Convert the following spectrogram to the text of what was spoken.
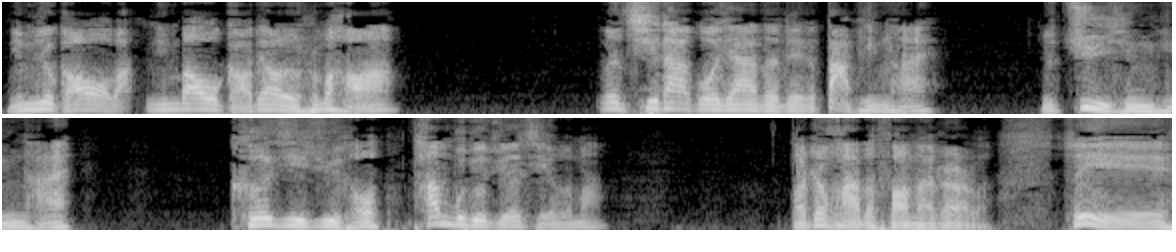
你们就搞我吧，你们把我搞掉了有什么好啊？那其他国家的这个大平台，就巨型平台、科技巨头，他们不就崛起了吗？”把这话都放到这儿了，所以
